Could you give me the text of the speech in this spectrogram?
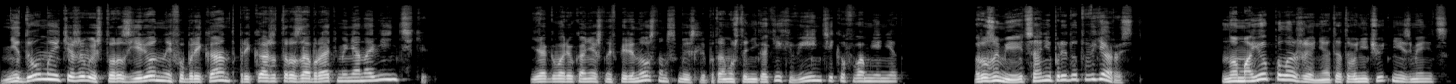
Не думаете же вы, что разъяренный фабрикант прикажет разобрать меня на винтики? Я говорю, конечно, в переносном смысле, потому что никаких винтиков во мне нет. Разумеется, они придут в ярость. Но мое положение от этого ничуть не изменится.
